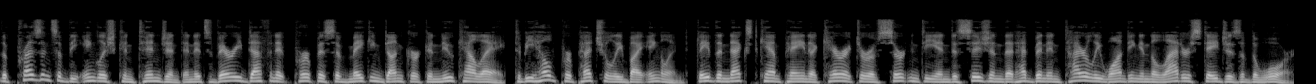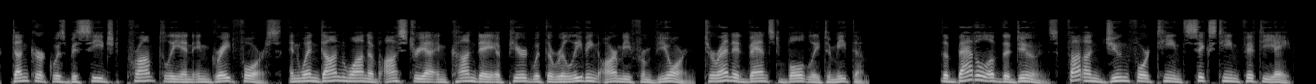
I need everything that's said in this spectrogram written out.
The presence of the English contingent and its very definite purpose of making Dunkirk a new Calais, to be held perpetually by England, gave the next campaign a character of certainty and decision that had been entirely wanting in the latter stages of the war. Dunkirk was besieged promptly and in great force, and when Don Juan of Austria and Condé appeared with the relieving army from Veurne, Turenne advanced boldly to meet them. The Battle of the Dunes, fought on June 14, 1658,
